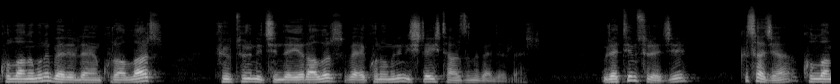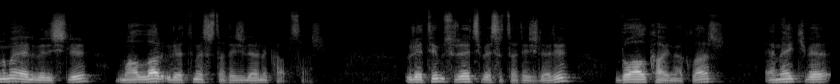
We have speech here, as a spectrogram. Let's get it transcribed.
kullanımını belirleyen kurallar kültürün içinde yer alır ve ekonominin işleyiş tarzını belirler. Üretim süreci kısaca kullanıma elverişli mallar üretme stratejilerini kapsar. Üretim süreç ve stratejileri doğal kaynaklar, emek ve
